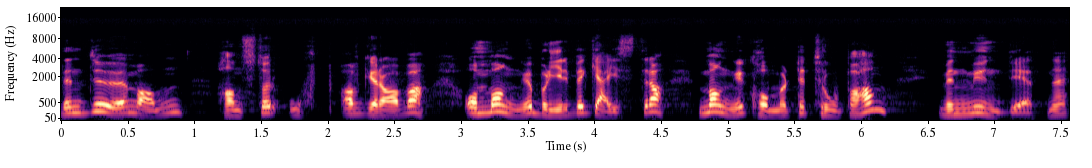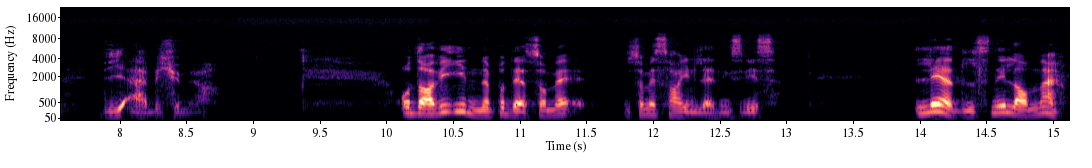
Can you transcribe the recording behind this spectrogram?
Den døde mannen han står opp av grava, og mange blir begeistra. Mange kommer til tro på han, men myndighetene de er bekymra. Og da er vi inne på det som jeg, som jeg sa innledningsvis. Ledelsen i landet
